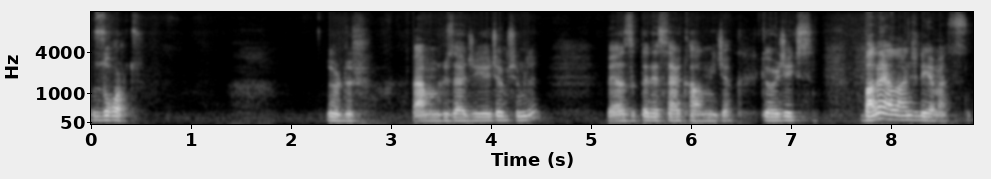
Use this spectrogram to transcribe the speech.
zort. Dur dur. Ben bunu güzelce yiyeceğim şimdi. Beyazlıktan eser kalmayacak. Göreceksin. Bana yalancı diyemezsin.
